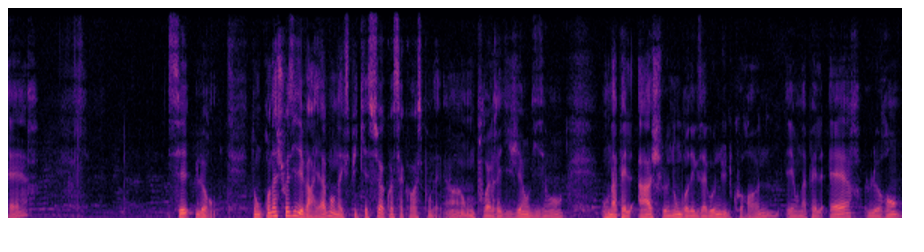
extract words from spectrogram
r. C'est le rang. Donc on a choisi des variables, on a expliqué ce à quoi ça correspondait. Hein. On pourrait le rédiger en disant, on appelle h le nombre d'hexagones d'une couronne, et on appelle r le rang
